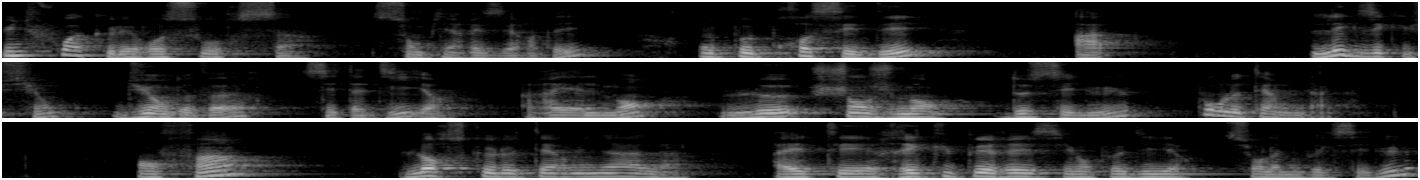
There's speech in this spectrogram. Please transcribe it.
Une fois que les ressources sont bien réservées, on peut procéder à l'exécution du handover, c'est-à-dire réellement le changement de cellule pour le terminal. Enfin, lorsque le terminal a été récupéré, si l'on peut dire, sur la nouvelle cellule,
